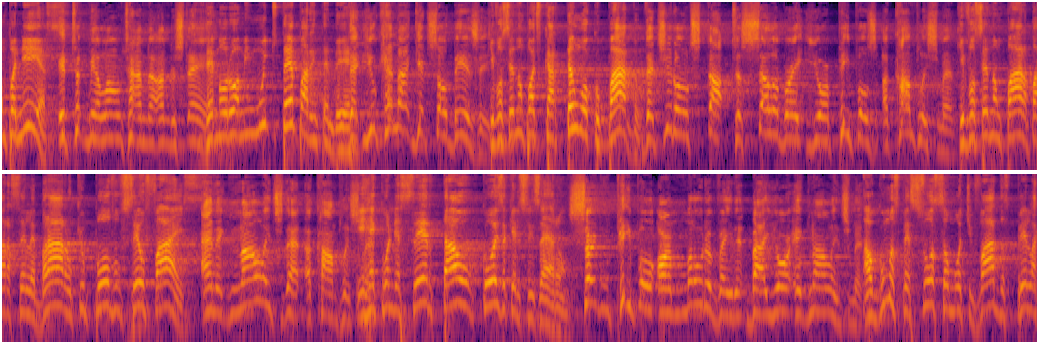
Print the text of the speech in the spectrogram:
companhias. It took me a long time to understand Demorou a mim muito tempo para entender that you cannot get so que busy você não pode ficar tão ocupado that you don't stop to celebrate your people's accomplishment que você não para para celebrar o que o povo seu faz and acknowledge that e accomplishment. reconhecer tal coisa que eles fizeram. Certain people are motivated by your acknowledgement, Algumas pessoas são motivadas pelo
